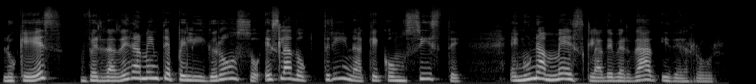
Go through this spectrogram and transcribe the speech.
Lo que es verdaderamente peligroso es la doctrina que consiste en una mezcla de verdad y de error.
